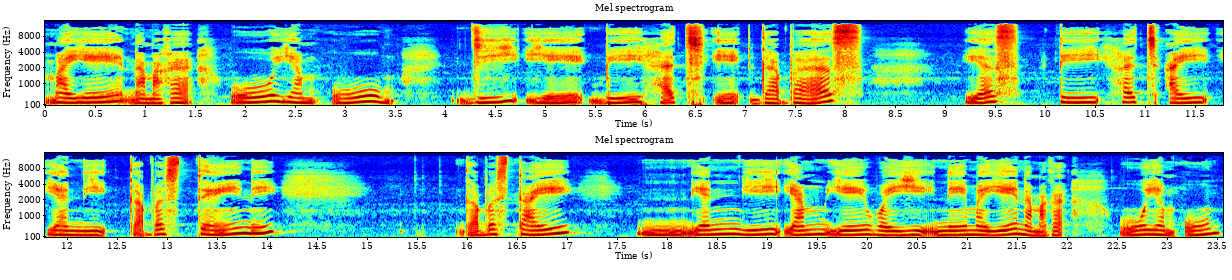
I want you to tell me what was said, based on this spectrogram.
மயே நமக. ஓஎம் ஓம். ஜிஏபிஹெச்ஏ கபஸ். எஸ் டிஹெச்ஐஎன்இ கபஸ்தைனி. கபஸ்தை. என்இஎம்ஏஒய்இ நேமையே நமக. ஓஎம் ஓம்.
